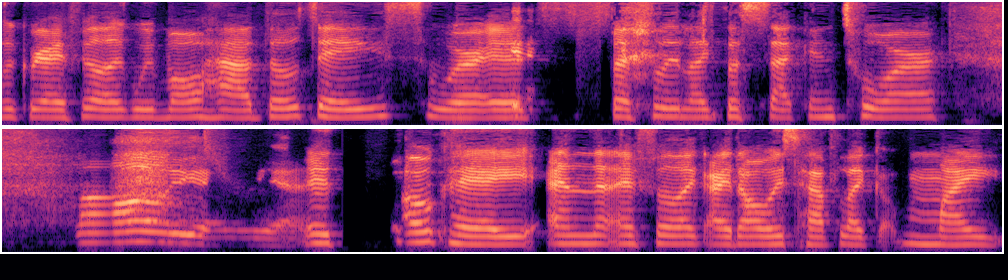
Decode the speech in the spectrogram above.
agree. I feel like we've all had those days where it's yes. especially like the second tour. Oh yeah, yeah. It's okay and i feel like i'd always have like my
